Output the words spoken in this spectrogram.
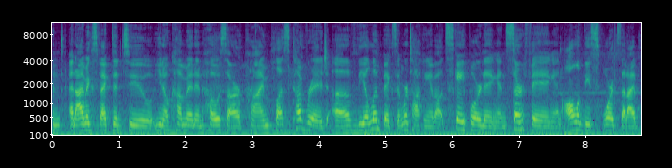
And and I'm expected to you know come in and host our Prime Plus coverage of the Olympics. And we're talking about skateboarding and surfing and all of these sports that I've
